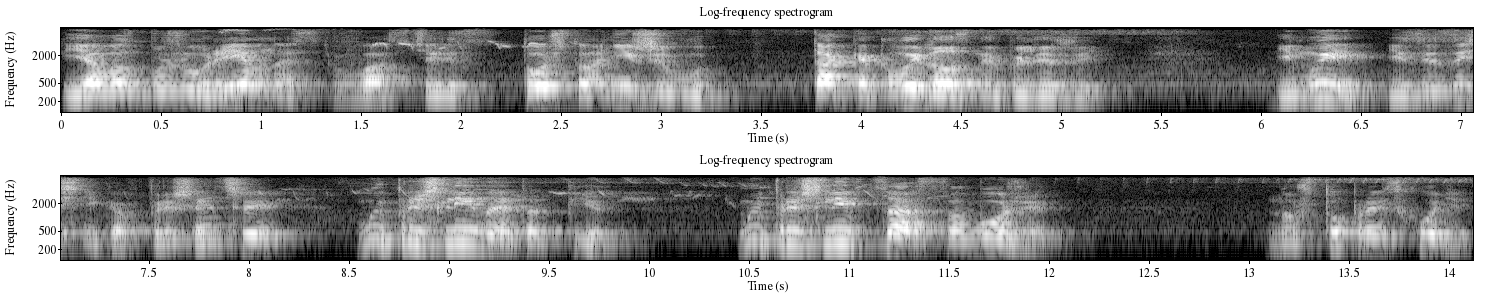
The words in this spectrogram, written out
и я возбужу ревность в вас через то, что они живут так, как вы должны были жить. И мы, из язычников пришедшие, мы пришли на этот пир. Мы пришли в Царство Божие. Но что происходит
